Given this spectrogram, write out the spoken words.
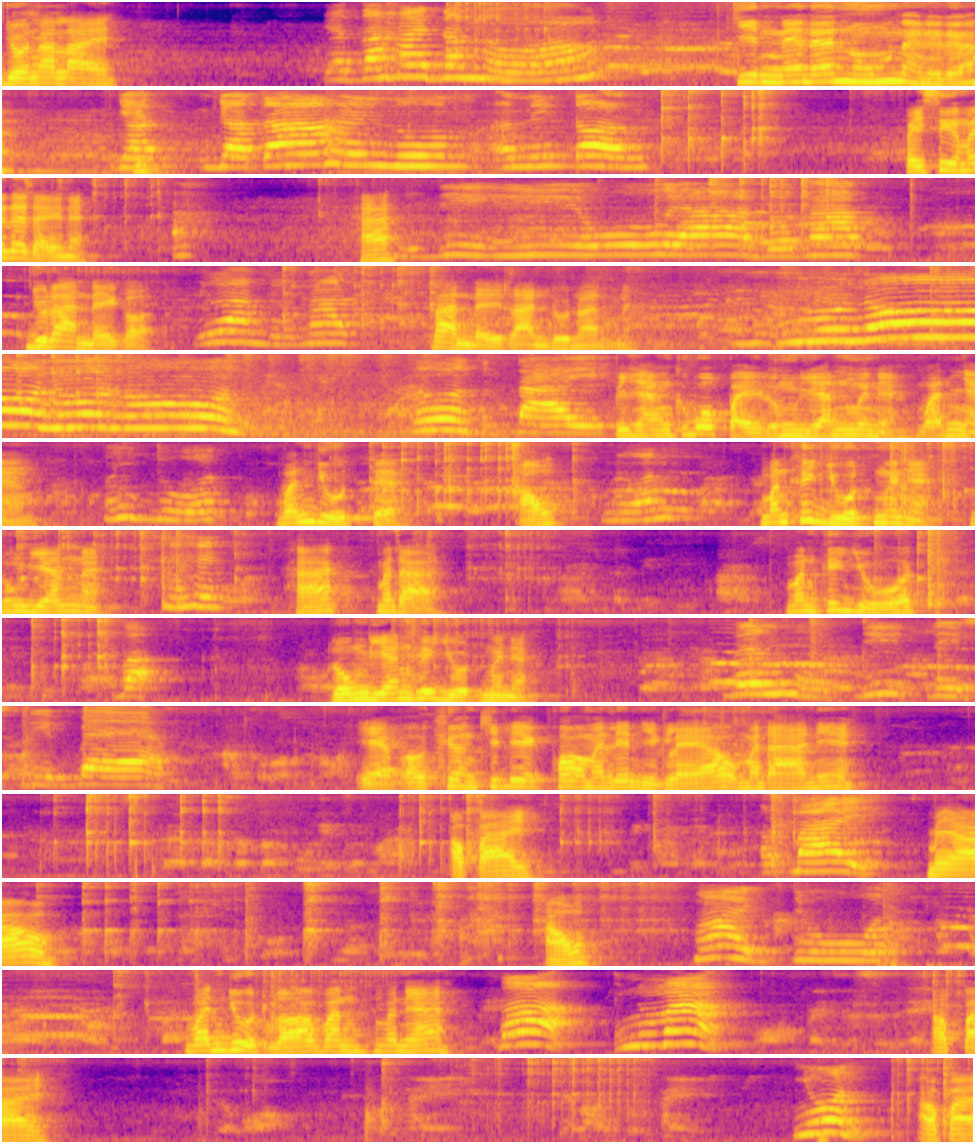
โยนอะไร อยากจะให้ขนมกินเนี่ยเด้อนุ่มหน่อยเด้ออยากอยากจะให้นมอันนี้ก่อนไปซื้อไม่ได้ใดน่ะฮะดีเวลาโดนัทอยู่ร้านใดก่อนเรื่องโดนัทร้านใดร้านโดนัทนะนู่นนู่นนู่นนู่นนู่นไตเป็นหยังคือบ่ไปโรงเรียนมื้อเนี่ยวันหยังไม่หยุดวันหยุดเด้อเอาเหมือนมันคือหยุดมื้อเนี่ยโรงเรียนน่ะ ฮะมาด่า มันคือหยุด บะโรงเรียนคือหยุดมื้อเนี่ย เป็นหูที่ติดติดแบบแอบเอาเครื่องคิดเลขพ่อมาเล่นอีกแล้ว มาดานี่ เอาไป เอาไป ไม่เอา เอาไม่หยุดวันหยุดเหรอวันวันเนี้ยบ้านุ่มาเอาไป ยุ่นเอาไป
